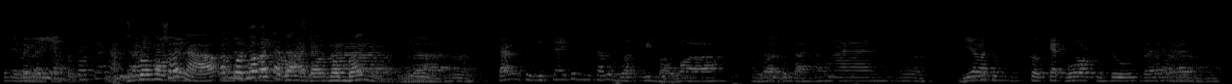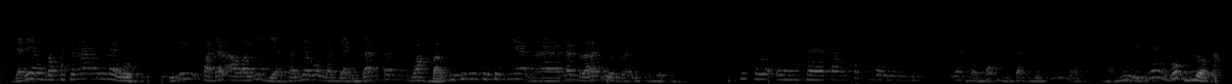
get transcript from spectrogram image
penilaian Mulai yang profesional. Juri profesional, kan model kan ada- ada lombanya. Iya. Kan susuknya itu misalnya buat wibawa, buat Hmm. kegantengan. Dia langsung ke catwalk gitu, seret. Jadi yang profesional nilai, wah ini padahal awalnya biasa aja kok gak jadi ganteng. Wah bagus ini susuknya. Nah kan berhasil berarti susuknya. Itu kalau yang saya tangkap yang yang hebat bukan dukunnya, Apa? jurinya yang goblok.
